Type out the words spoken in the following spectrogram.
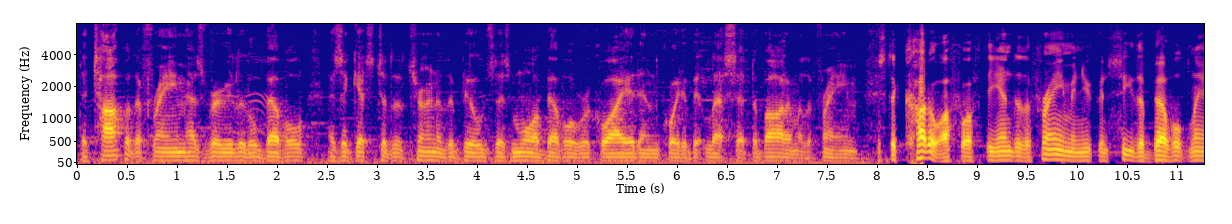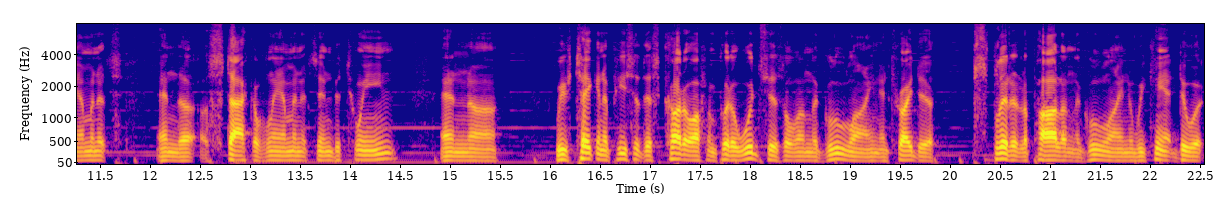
The top of the frame has very little bevel. As it gets to the turn of the bilge, there's more bevel required and quite a bit less at the bottom of the frame. It's the cutoff off the end of the frame and you can see the beveled laminates and a stack of laminates in between. And uh, we've taken a piece of this cut off and put a wood chisel on the glue line and tried to split it apart on the glue line and we can't do it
